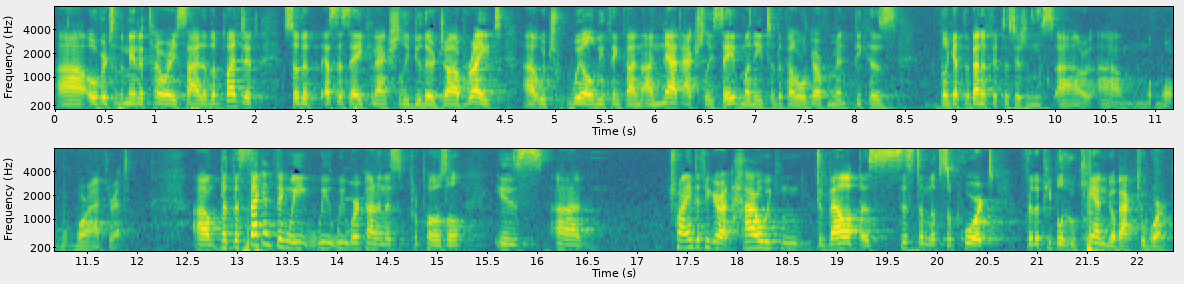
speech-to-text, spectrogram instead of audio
uh, over to the mandatory side of the budget so that SSA can actually do their job right, uh, which will, we think, on, on net actually save money to the federal government because they'll get the benefit decisions uh, um, more, more accurate. Um, but the second thing we, we, we, work on in this proposal is uh, trying to figure out how we can develop a system of support for the people who can go back to work,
